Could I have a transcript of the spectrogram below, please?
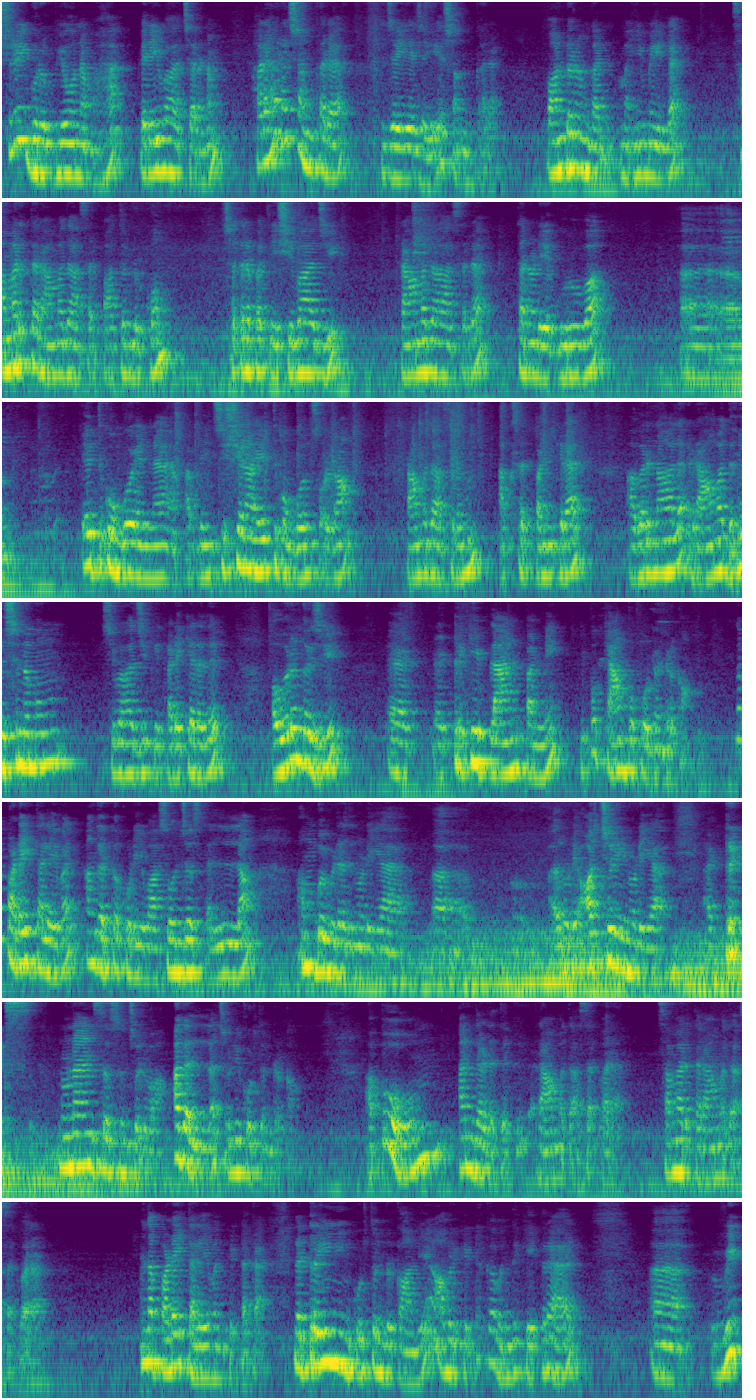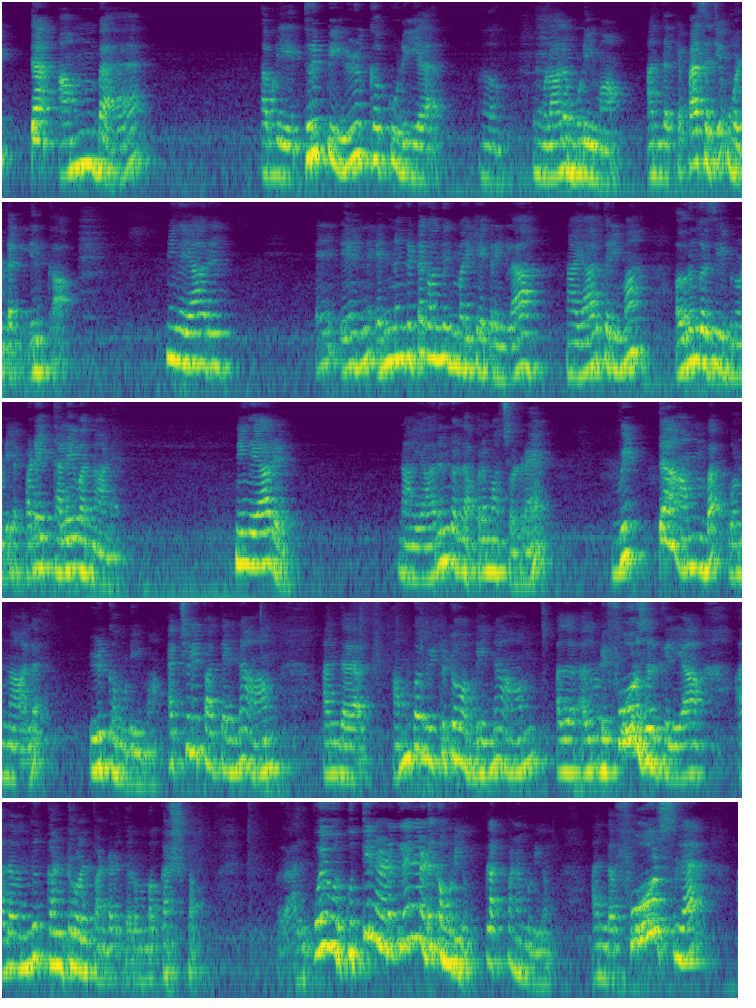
ஸ்ரீ குருப்பியோ நம பெரியவாச்சரணம் ஹரஹர சங்கர. ஜெய ஜெய சங்கர. பாண்டுரங்கன் மகிமையில் சமர்த்த ராமதாசர் பார்த்துட்டு இருக்கோம் சத்ரபதி சிவாஜி ராமதாசரை தன்னுடைய குருவாக ஏற்றுக்கோங்கோ என்ன அப்படின்னு சிஷ்யனாக ஏற்றுக்கோங்கோன்னு சொல்கிறான் ராமதாசரும் அக்செப்ட் பண்ணிக்கிறார். அவர்னால் ராம தரிசனமும் சிவாஜிக்கு கிடைக்கிறது. அவுரங்கசீப் ட்ரிக்கி பிளான் பண்ணி இப்போ கேம்ப் போட்டுருக்கான் இந்த படைத்தலைவன் அங்கே இருக்கக்கூடிய சோல்ஜர்ஸ் எல்லாம் அம்பு விடுறதுனுடைய அதனுடைய ஆர்ச்சரியினுடைய ட்ரிக்ஸ் நுனான்சஸ்ன்னு சொல்லுவான் அதெல்லாம் சொல்லி கொடுத்துட்டுருக்கான். அப்போது அந்த இடத்துக்கு ராமதாசர் வரார் சமரத்த ராமதாசர் வரார் இந்த படைத்தலைவன் கிட்டக்க இந்த ட்ரைனிங் கொடுத்துட்டுருக்கான் இல்லையா? அவர்கிட்டக்க வந்து கேட்குறார் விட்ட அம்பை அப்படி திருப்பி இழுக்கக்கூடிய உங்களால் முடியுமா? அந்த கெப்பாசிட்டி உங்கள்கிட்ட இருக்கா? நீங்கள் யார்? என் என்னங்கிட்ட வந்து இது மாதிரி கேட்குறீங்களா நான் யார் தெரியுமா? அவுரங்கசீபனுடைய படைத்தலைவன் நான். நீங்கள் யார்? நான் யாருங்கிறது அப்புறமா சொல்கிறேன் விட்ட அம்பை உன்னால் இழுக்க முடியுமா? ஆக்சுவலி பார்த்தேன்னா அந்த அம்பை விட்டுட்டோம் அப்படின்னா அது அதனுடைய ஃபோர்ஸ் இருக்கு இல்லையா? அதை வந்து கண்ட்ரோல் பண்ணுறது ரொம்ப கஷ்டம். அது போய் ஒரு குத்தின இடத்துலேருந்து எடுக்க முடியும். ப்ளக் பண்ண முடியும். அந்த ஃபோர்ஸில்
